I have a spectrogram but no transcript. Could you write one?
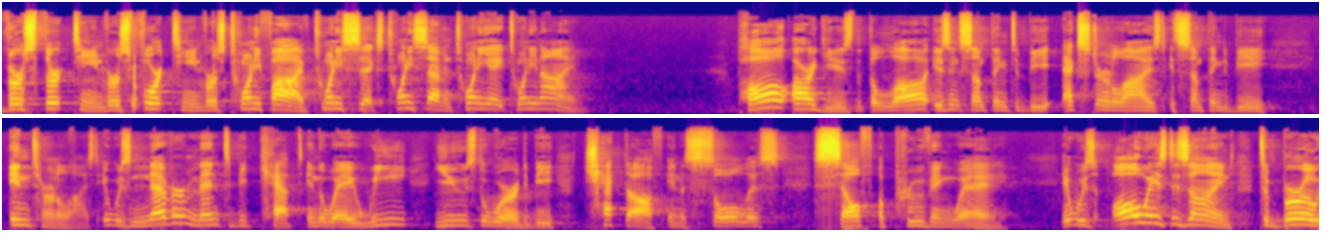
verse 13, verse 14, verse 25, 26, 27, 28, 29. Paul argues that the law isn't something to be externalized, it's something to be internalized. It was never meant to be kept in the way we use the word, to be checked off in a soulless, self approving way. It was always designed to burrow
